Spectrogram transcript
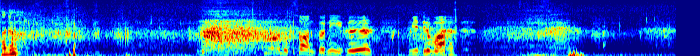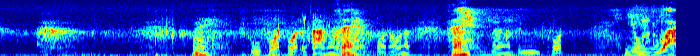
มาดูลูก ซ่อนตัวนี้คือมีแต่ว่านี่อู้ปอดปอดไอ้ตั้งใส่ปอดเขานะใส่นะเป็นปอดอยู่ว่ะ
